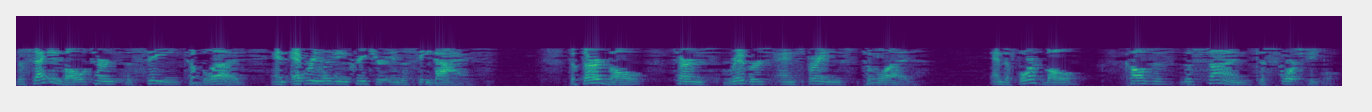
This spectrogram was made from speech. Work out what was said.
The second bowl turns the sea to blood, and every living creature in the sea dies. The third bowl turns rivers and springs to blood. And the fourth bowl causes the sun to scorch people.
